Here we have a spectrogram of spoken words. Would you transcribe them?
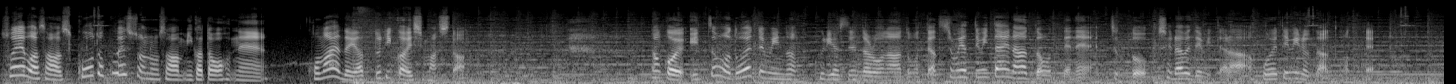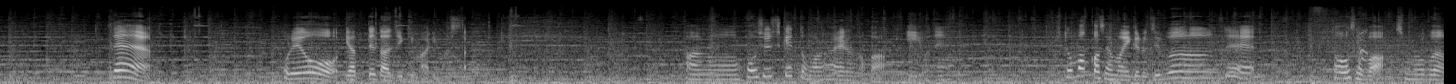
そういえばさスコードクエストのさ見方をねこの間やっと理解しましたなんかいつもどうやってみんなクリアしてんだろうなと思って私もやってみたいなと思ってねちょっと調べてみたらこうやってみるんだと思って。でこれをやってた時期もありました。あのー報酬チケットもらえるのがいいよね。人任せもいいけど自分で倒せばその分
